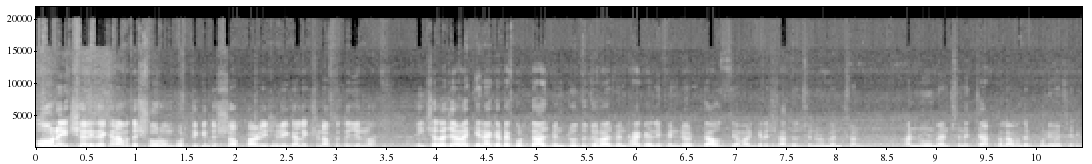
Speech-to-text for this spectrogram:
অনেক শাড়ি দেখেন, আমাদের শোরুম ভর্তি কিন্তু সব পাড়ি শাড়ি কালেকশন আপনাদের জন্য। ইনশাল্লাহ যারা কেনাকাটা করতে আসবেন, দ্রুত চলে আসবেন ঢাকা এলিফেন্ট রোড গাউসিয়া মার্কেটের সাথে হচ্ছে নূর ম্যানশন আর নূর ম্যানশনের চারতলা আমাদের পূর্ণিমা শাড়ি।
